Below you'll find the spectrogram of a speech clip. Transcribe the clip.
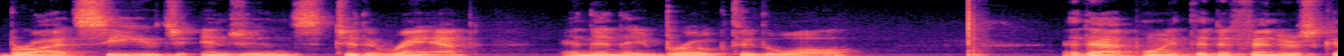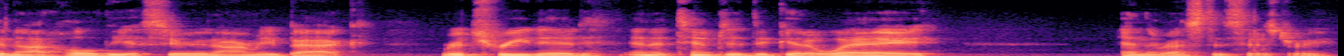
brought siege engines to the ramp, and then they broke through the wall. At that point, the defenders could not hold the Assyrian army back retreated and attempted to get away. and the rest is history.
